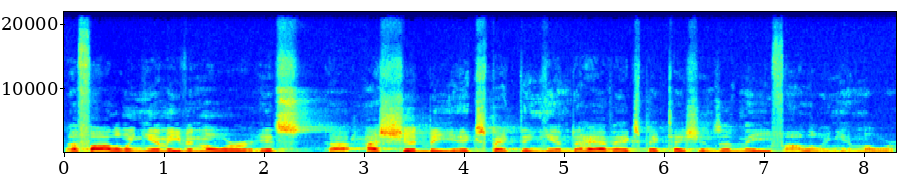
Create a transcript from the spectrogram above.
of following Him even more? It's, uh, I should be expecting Him to have expectations of me following Him more.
